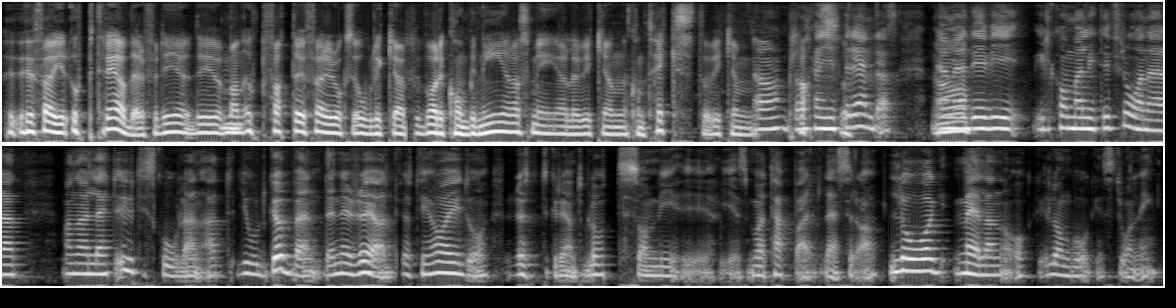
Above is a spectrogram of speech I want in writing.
hur färger uppträder. För det är, det är, mm. man uppfattar ju färger också olika. Vad det kombineras med eller vilken kontext och vilken ja, plats. De kan ju förändras. Men ja. det vi vill komma lite ifrån är att man har lärt ut i skolan att jordgubben, den är röd. För att vi har ju då rött, grönt, blått som vi, eh, våra tappar läser av. Låg, mellan och långvågig strålning.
